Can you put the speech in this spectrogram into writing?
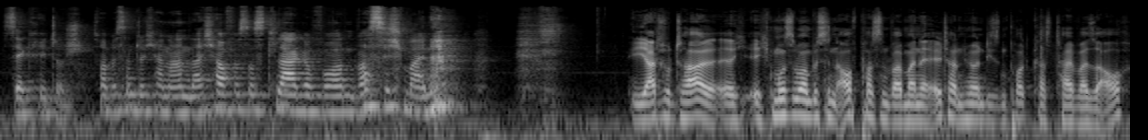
sehr kritisch. Es war ein bisschen durcheinander. Ich hoffe, es ist klar geworden, was ich meine. Ja, total. Ich, ich, muss immer ein bisschen aufpassen, weil meine Eltern hören diesen Podcast teilweise auch.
